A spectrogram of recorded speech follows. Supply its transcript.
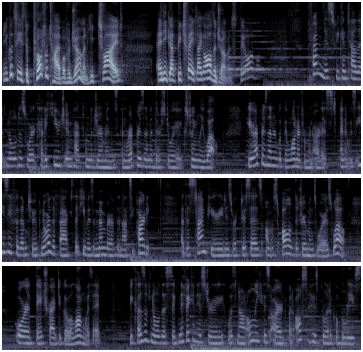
you could say he's the prototype of a German. He tried and he got betrayed like all the Germans. They all. From this, we can tell that Nolde's work had a huge impact on the Germans and represented their story extremely well. He represented what they wanted from an artist, and it was easy for them to ignore the fact that he was a member of the Nazi Party. At this time period, as Richter says, almost all of the Germans were as well, or they tried to go along with it. Because of Nolde's significant history with not only his art but also his political beliefs,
